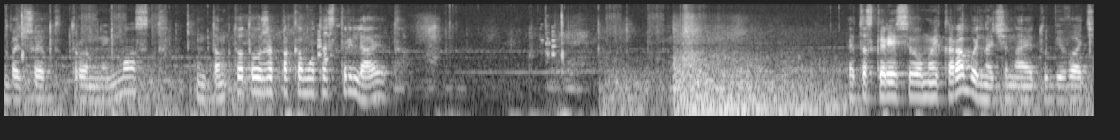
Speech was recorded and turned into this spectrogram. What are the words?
Большой автотронный мост. Там кто-то уже по кому-то стреляет. Это, скорее всего, мой корабль начинает убивать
